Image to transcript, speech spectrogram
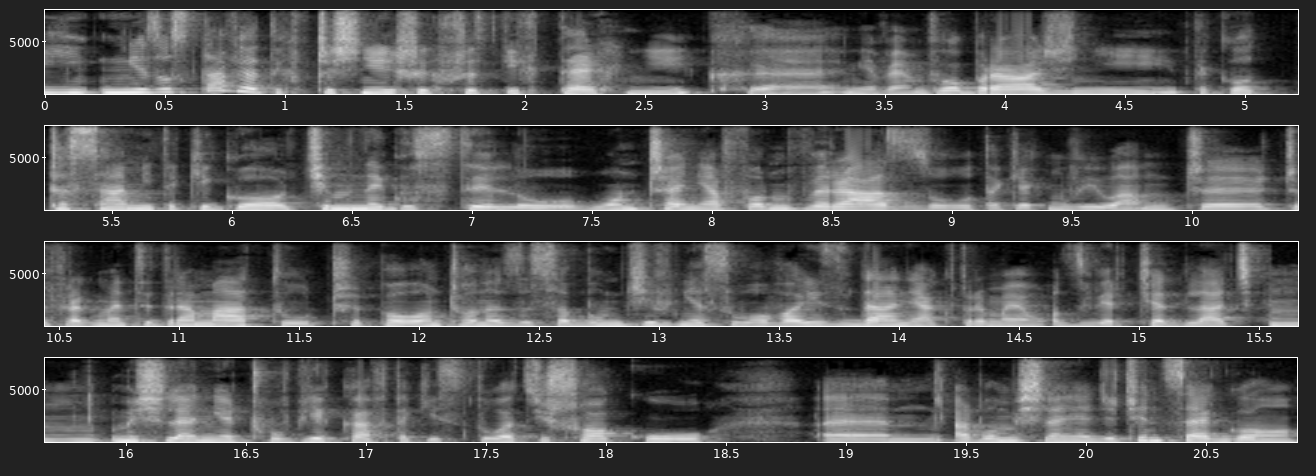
I nie zostawia tych wcześniejszych wszystkich technik, e, nie wiem, wyobraźni, tego czasami takiego ciemnego stylu, łączenia form wyrazu, tak jak mówiłam, czy, czy fragmenty dramatu, czy połączone ze sobą dziwnie słowa i zdania, które mają odzwierciedlać mm, myślenie człowieka w takiej sytuacji szoku, albo myślenia dziecięcego,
